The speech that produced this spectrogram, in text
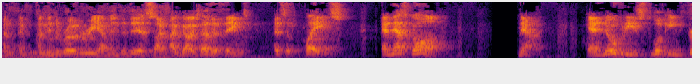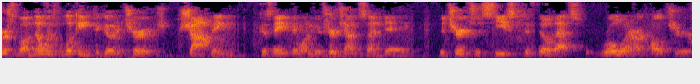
I'm, I'm, I'm into Rotary, I'm into this, I've, I've got other things as a place, and that's gone now. And nobody's looking, first of all, no one's looking to go to church, shopping, because they, they want to go to church on Sunday. The church has ceased to fill that role in our culture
